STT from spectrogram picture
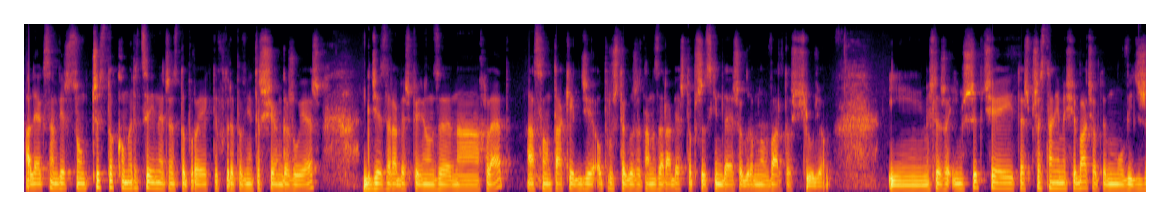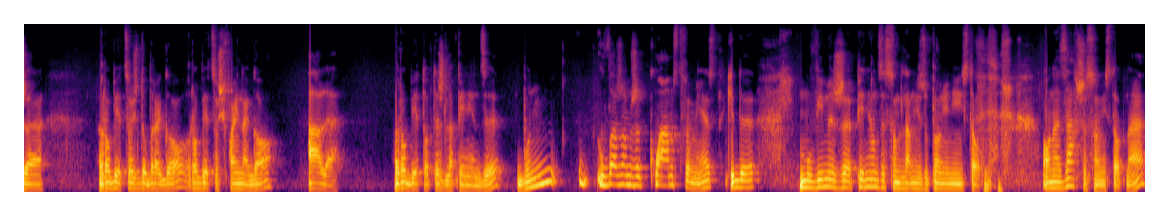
ale jak sam wiesz, są czysto komercyjne często projekty, w które pewnie też się angażujesz, gdzie zarabiasz pieniądze na chleb, a są takie, gdzie oprócz tego, że tam zarabiasz, to wszystkim dajesz ogromną wartość ludziom. I myślę, że im szybciej też przestaniemy się bać o tym mówić, że robię coś dobrego, robię coś fajnego, ale robię to też dla pieniędzy, bo uważam, że kłamstwem jest, kiedy mówimy, że pieniądze są dla mnie zupełnie nieistotne. One zawsze są istotne,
